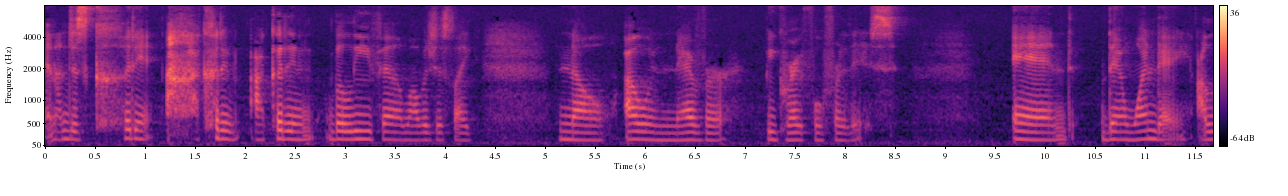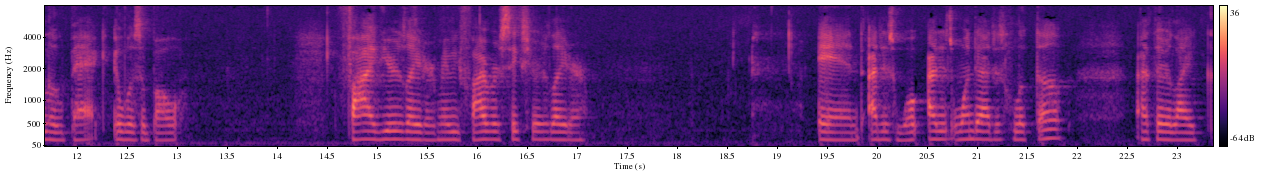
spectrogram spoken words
And I just couldn't I couldn't I couldn't believe him. I was just like, no, I will never be grateful for this. And then one day I look back, it was about five years later, maybe five or six years later. And I just woke, I just, one day I just looked up after like,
